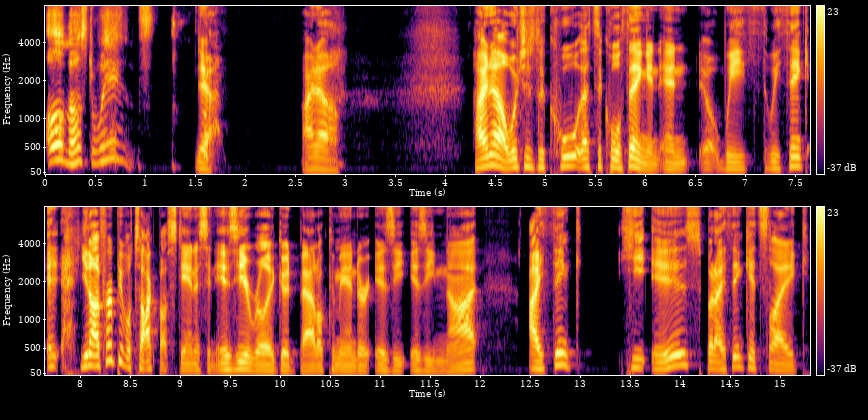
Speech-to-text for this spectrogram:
almost wins. Yeah, I know. I know, which is the cool. That's the cool thing, and and uh, we we think eh, you know I've heard people talk about Stannis and is he a really good battle commander? Is he is he not? I think he is, but I think it's like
